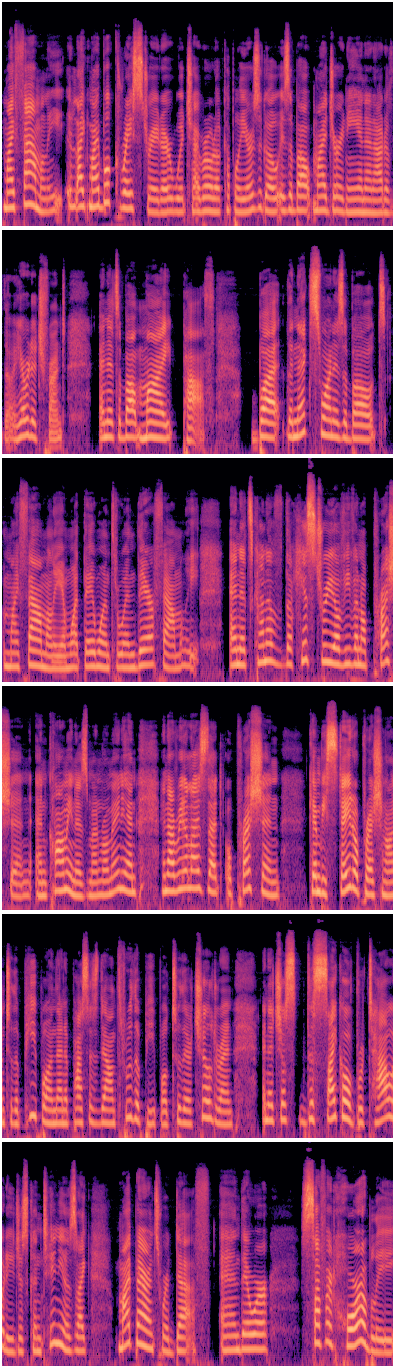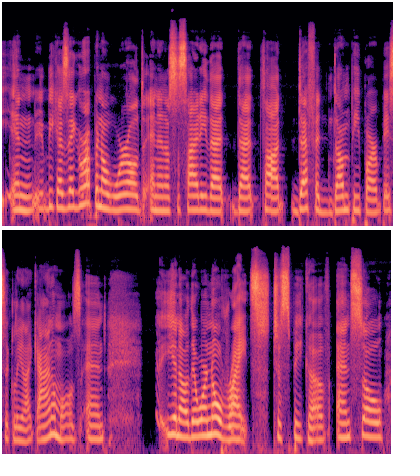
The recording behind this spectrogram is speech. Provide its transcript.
my family. Like my book Race Traitor, which I wrote a couple years ago, is about my journey in and out of the Heritage Front, and it's about my path. But the next one is about my family and what they went through in their family. And it's kind of the history of even oppression and communism in Romania. And, and I realized that oppression can be state oppression onto the people, and then it passes down through the people to their children. And it's just the cycle of brutality just continues. Like my parents were deaf, and they were suffered horribly in because they grew up in a world and in a society that that thought deaf and dumb people are basically like animals and you know there were no rights to speak of. And so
